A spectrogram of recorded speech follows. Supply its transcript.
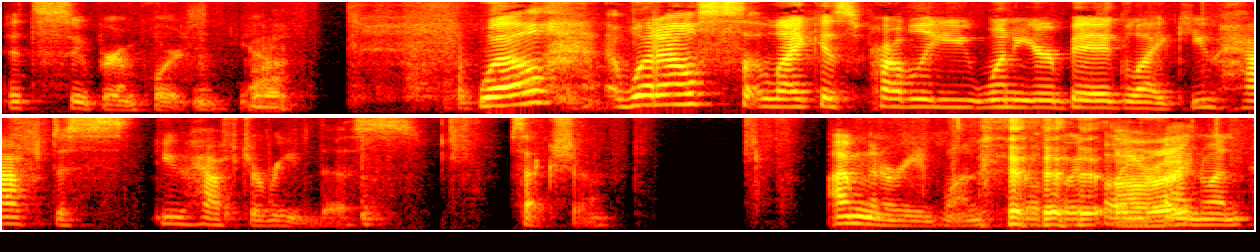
it's super important yeah Right. well what else like is probably one of your big like you have to you have to read this section i'm gonna read one real quick while you right. find one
